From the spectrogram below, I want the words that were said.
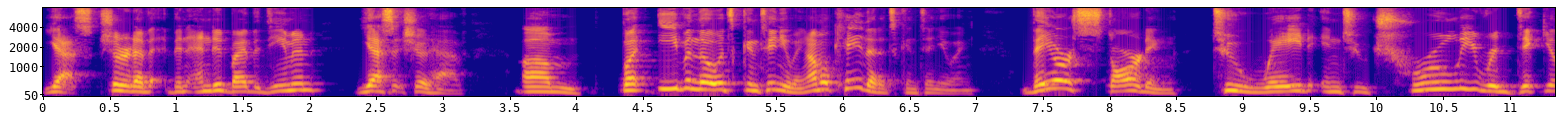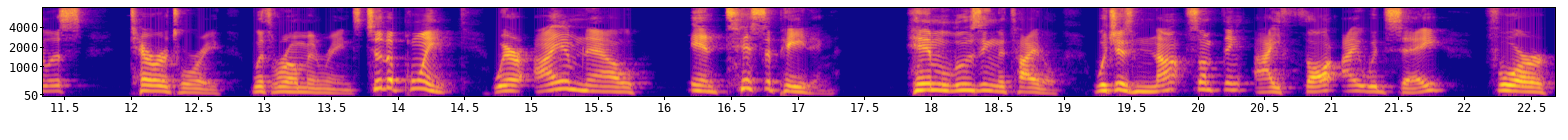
Yes. Should it have been ended by the demon? Yes, it should have. Um, but even though it's continuing, I'm okay that it's continuing. They are starting to wade into truly ridiculous territory with Roman Reigns to the point where I am now anticipating him losing the title, which is not something I thought I would say for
